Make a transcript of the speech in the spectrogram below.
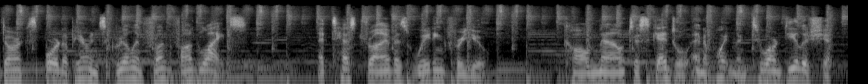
dark sport appearance grille and front fog lights. A test drive is waiting for you. Call now to schedule an appointment to our dealership.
